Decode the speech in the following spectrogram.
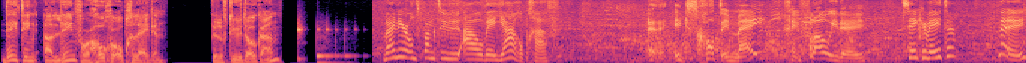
Dating alleen voor hoger opgeleiden. Durft u het ook aan? Wanneer ontvangt u AOW-jaaropgave? Uh, ik schat in mei? Geen flauw idee. Zeker weten? Nee.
